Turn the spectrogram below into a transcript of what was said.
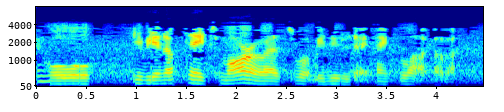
and we'll give you an update tomorrow as to what we do today. Thanks a lot. Bye bye.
